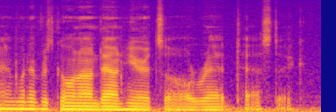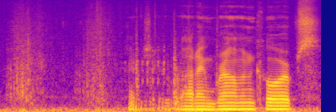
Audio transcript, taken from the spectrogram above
And whatever's going on down here, it's all red-tastic. There's a rotting Brahmin corpse.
